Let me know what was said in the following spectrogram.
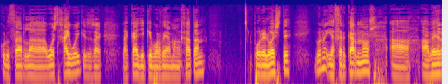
cruzar la West Highway, que es esa, la calle que bordea Manhattan, por el oeste, y bueno, y acercarnos a, a ver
